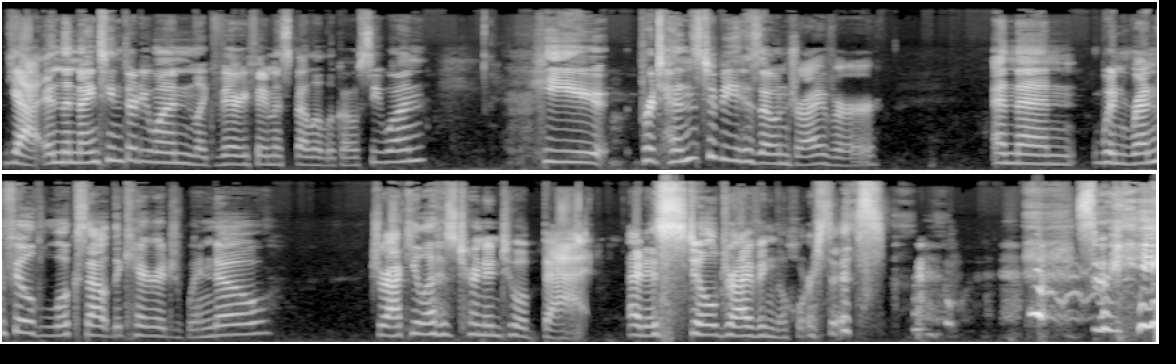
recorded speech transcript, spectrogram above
yeah, in the 1931 like very famous Bela Lugosi one, he pretends to be his own driver and then when Renfield looks out the carriage window, Dracula has turned into a bat and is still driving the horses. so he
